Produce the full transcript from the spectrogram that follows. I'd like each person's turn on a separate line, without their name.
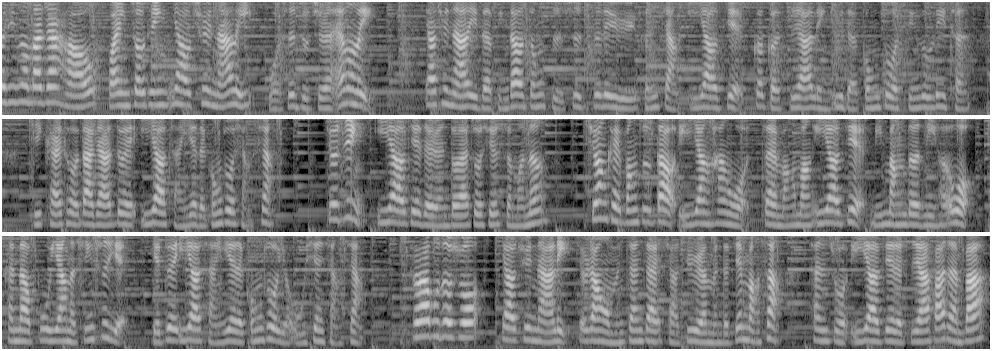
各位听众，大家好，欢迎收听《要去哪里》，我是主持人 Emily。要去哪里的频道宗旨是致力于分享医药界各个职涯领域的工作心路历程，及开拓大家对医药产业的工作想象。究竟医药界的人都在做些什么呢？希望可以帮助到一样和我在茫茫医药界迷茫的你和我，看到不一样的新视野，也对医药产业的工作有无限想象。废话不多说，要去哪里，就让我们站在小巨人们的肩膀上，探索医药界的职涯发展吧。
